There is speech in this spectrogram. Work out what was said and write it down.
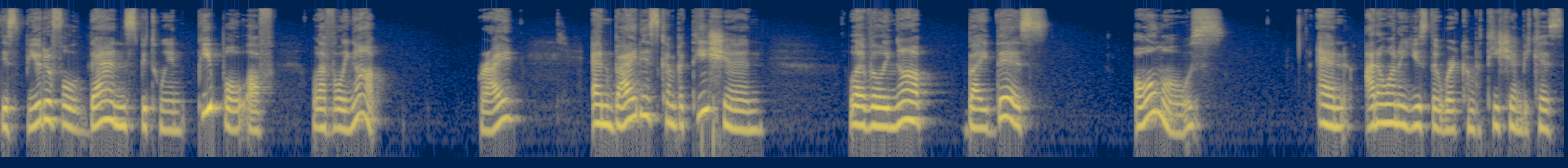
this beautiful dance between people of leveling up, right? And by this competition, leveling up by this almost, and I don't want to use the word competition because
